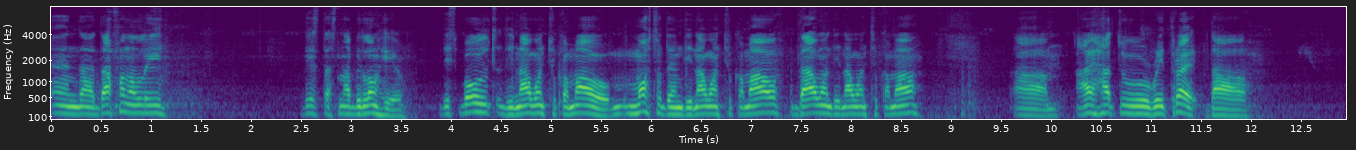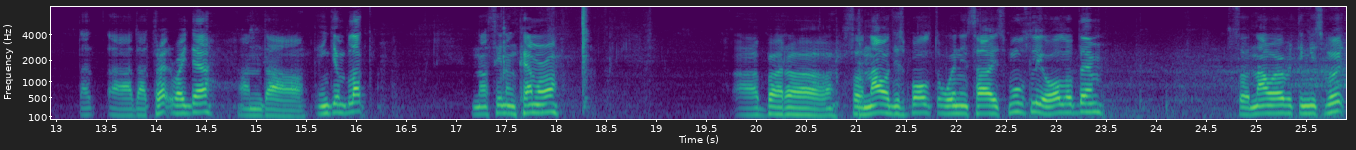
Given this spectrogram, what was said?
And uh, definitely this does not belong here. This bolt did not want to come out. Most of them did not want to come out. That one did not want to come out. Um, I had to rethread the that uh, the thread right there and the engine block. Not seen on camera. Uh, but uh, so now this bolt went inside smoothly all of them. So now everything is good.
